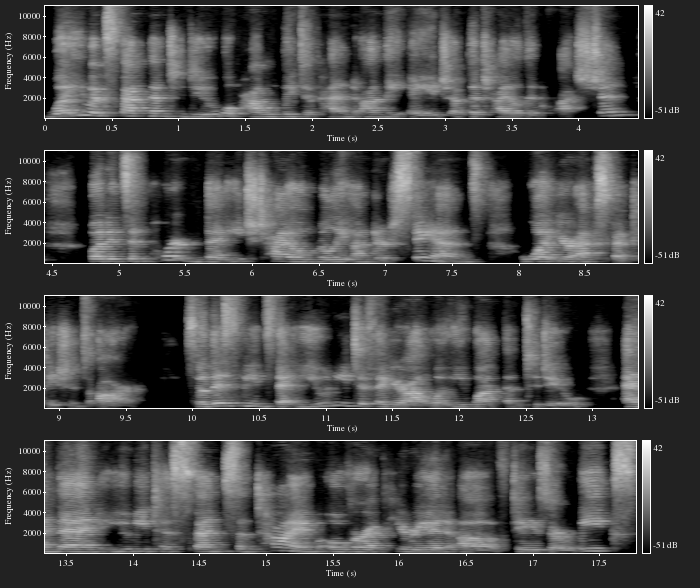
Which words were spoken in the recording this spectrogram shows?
What you expect them to do will probably depend on the age of the child in question, but it's important that each child really understands what your expectations are. So this means that you need to figure out what you want them to do. And then you need to spend some time over a period of days or weeks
